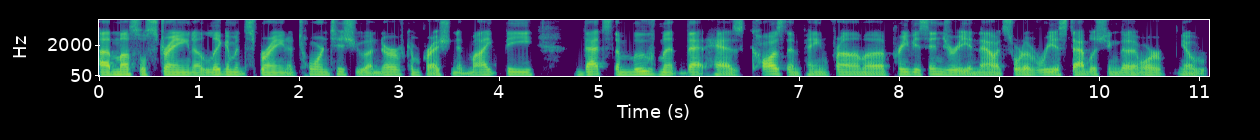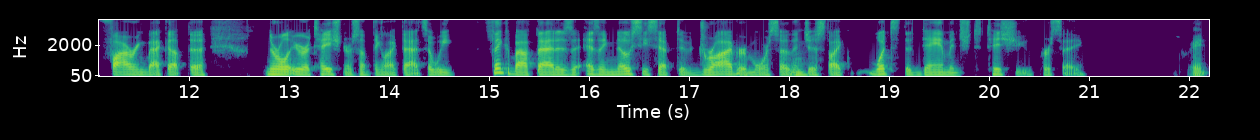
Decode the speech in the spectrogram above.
a muscle strain a ligament sprain a torn tissue a nerve compression it might be that's the movement that has caused them pain from a previous injury and now it's sort of reestablishing the or you know firing back up the neural irritation or something like that so we think about that as a, as a nociceptive driver more so than Mhm. just like what's the damaged tissue per se Great.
